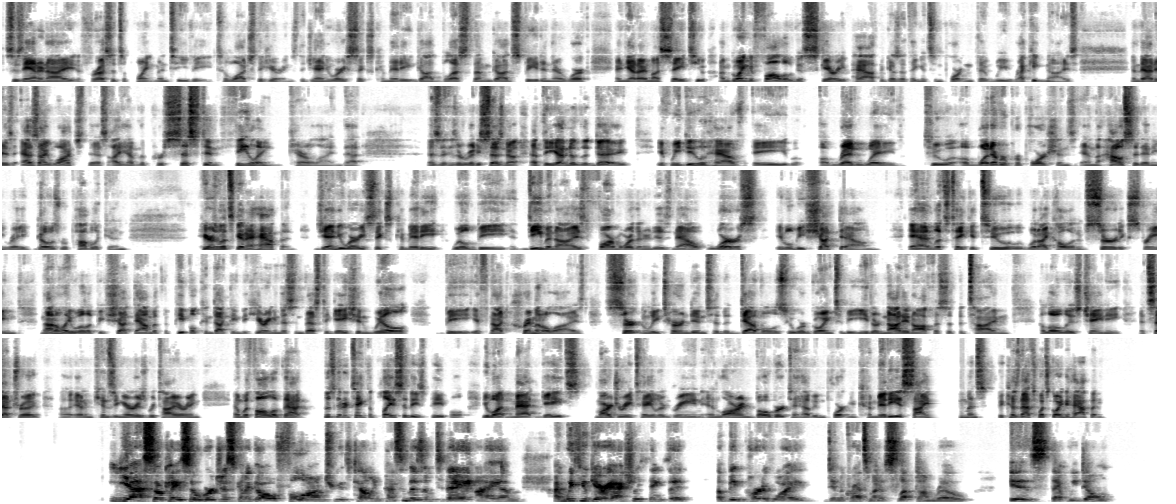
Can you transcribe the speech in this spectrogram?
Suzanne and I, for us, it's appointment TV to watch the hearings, the January 6th committee. God bless them, Godspeed in their work. And yet, I must say to you, I'm going to follow this scary path because I think it's important that we recognize. And that is, as I watch this, I have the persistent feeling, Caroline, that as, as everybody says now, at the end of the day, if we do have a, a red wave, to uh, whatever proportions, and the House at any rate goes Republican, here's what's going to happen. January 6th committee will be demonized far more than it is now. Worse, it will be shut down. And let's take it to what I call an absurd extreme. Not only will it be shut down, but the people conducting the hearing in this investigation will be, if not criminalized, certainly turned into the devils who were going to be either not in office at the time, hello, Liz Cheney, etc. Uh, Adam Kinzinger is retiring. And with all of that, who's going to take the place of these people? You want Matt Gaetz, Marjorie Taylor Greene, and Lauren Boebert to have important committee assignments because that's what's going to happen. Yes. Okay. So we're just going to go full on truth telling pessimism today. I am, I'm with you, Gary. I actually think that a big part of why Democrats might have slept on Roe is that we don't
